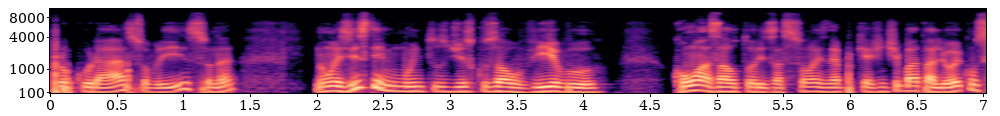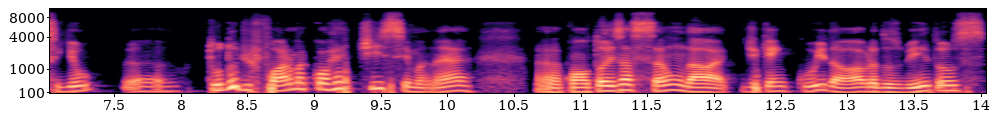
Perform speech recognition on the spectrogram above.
procurar sobre isso, né? Não existem muitos discos ao vivo com as autorizações, né? Porque a gente batalhou e conseguiu tudo de forma corretíssima, né? Uh, com autorização da, de quem cuida da obra dos Beatles,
